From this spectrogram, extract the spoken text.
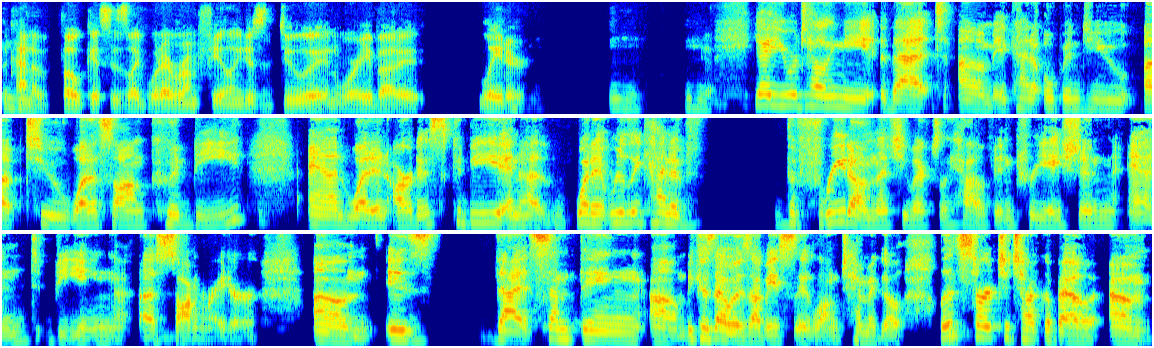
The Mhm. kind of focus is like whatever i'm feeling just do it and worry about it later. Mhm, mhm. Yeah. You were telling me that um, it kind of opened you up to what a song could be and what an artist could be and how, what it really kind of the freedom that you actually have in creation and being a songwriter um, is that something um, because that was obviously a long time ago. Let's start to talk about um,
